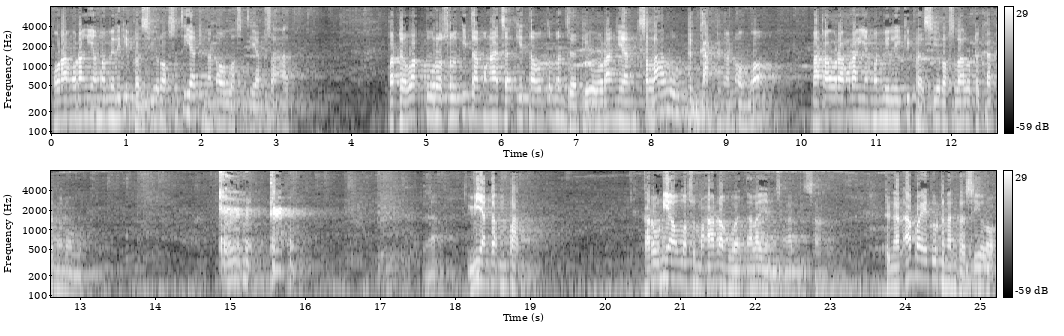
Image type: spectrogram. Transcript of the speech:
orang-orang yang memiliki basirah setia dengan Allah setiap saat. Pada waktu Rasul kita mengajak kita untuk menjadi orang yang selalu dekat dengan Allah Maka orang-orang yang memiliki basirah selalu dekat dengan Allah. Ya. Ini yang keempat. Karunia Allah subhanahu wa ta'ala yang sangat besar. Dengan apa itu? Dengan basirah.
